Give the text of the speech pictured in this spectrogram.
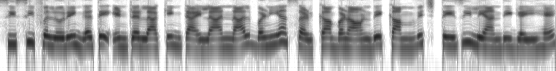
ਸੀਸੀ ਫਲੋਰਿੰਗ ਅਤੇ ਇੰਟਰਲਾਕਿੰਗ ਟਾਈਲਾਂ ਨਾਲ ਬਣੀਆਂ ਸੜਕਾਂ ਬਣਾਉਣ ਦੇ ਕੰਮ ਵਿੱਚ ਤੇਜ਼ੀ ਲਿਆਂਦੀ ਗਈ ਹੈ।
